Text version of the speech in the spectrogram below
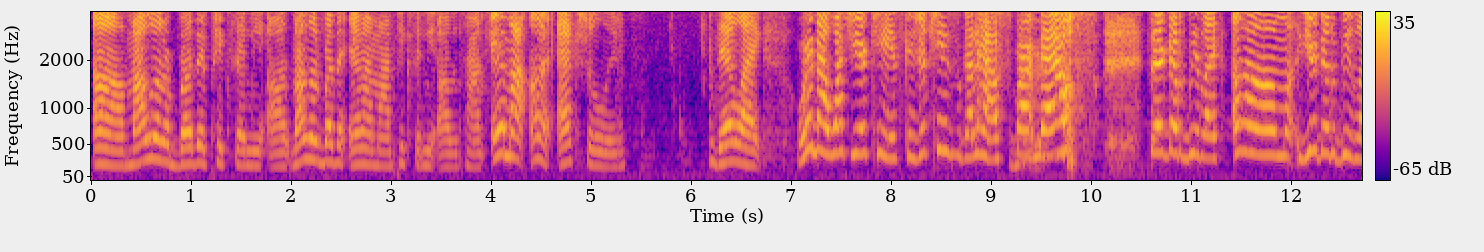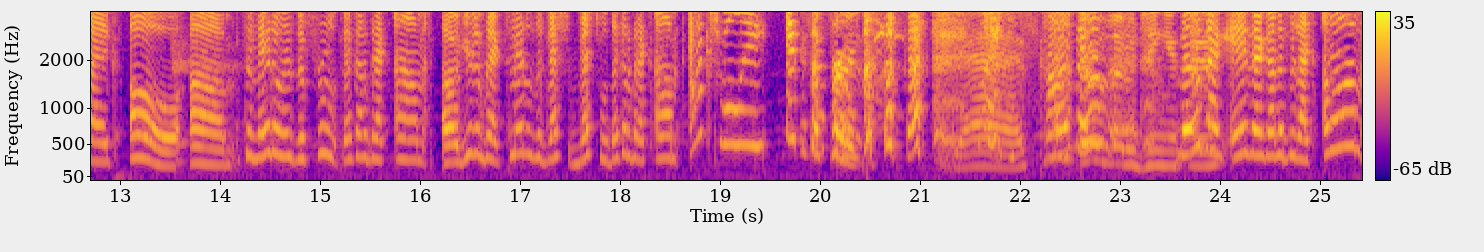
Um, my little brother picks at me all. My little brother and my mom picks at me all the time, and my aunt actually they're like, we're not watching your kids because your kids is gonna have smart mouths. They're gonna be like, um, you're gonna be like, oh, um, tomato is a fruit. They're gonna be like, um, or you're gonna be like, tomato's a veg- vegetable. They're gonna be like, um, actually, it's, a fruit. Yes. Uh, Come through, was- little geniuses. They was like, and they're gonna be like, um,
